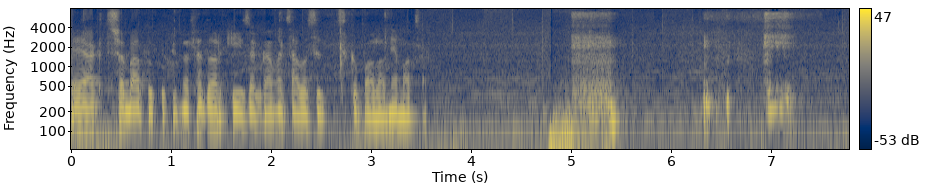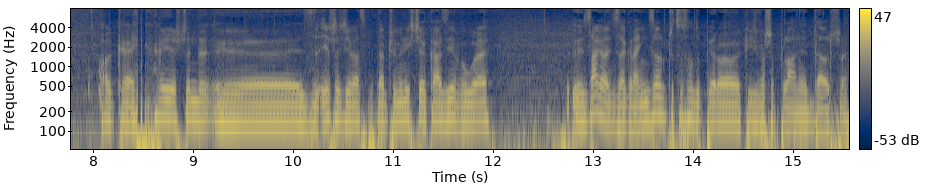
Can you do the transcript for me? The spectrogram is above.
Jak trzeba, to kupimy fedorki i zagramy całe Disco Polo, nie ma co. Okej, jeszcze, yy, jeszcze cię was pytam, czy mieliście okazję w ogóle zagrać za granicą, czy to są dopiero jakieś wasze plany dalsze?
